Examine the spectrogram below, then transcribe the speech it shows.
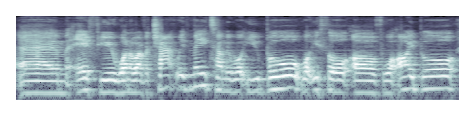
Um, if you want to have a chat with me, tell me what you bought, what you thought of what I bought.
